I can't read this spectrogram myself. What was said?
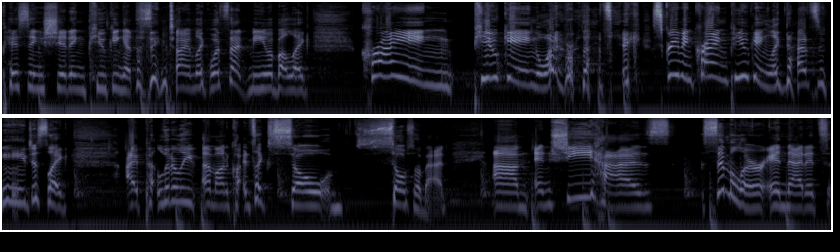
pissing, shitting, puking at the same time. Like, what's that meme about like crying, puking, whatever that's like, screaming, crying, puking? Like, that's me. Just like, I p- literally am on. It's like so, so, so bad. Um, and she has similar in that it's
